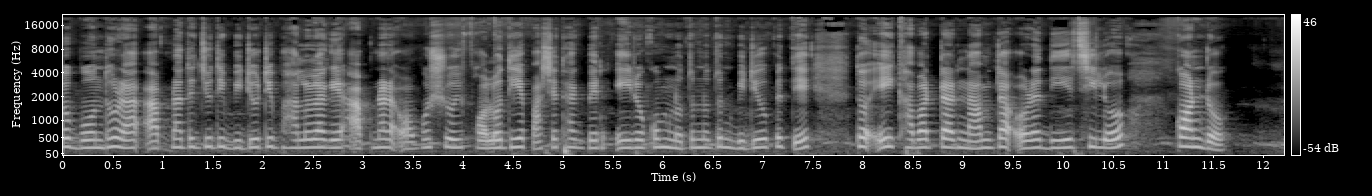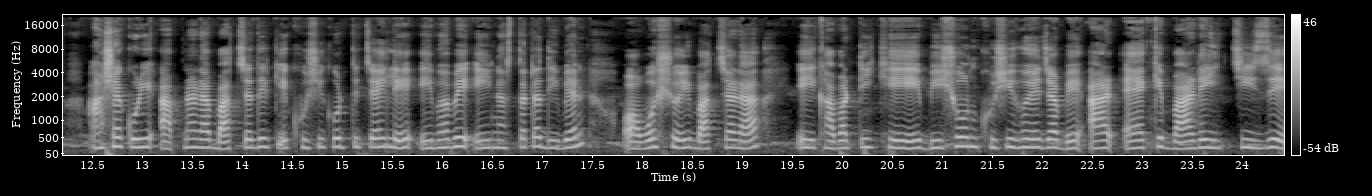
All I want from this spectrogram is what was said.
তো বন্ধুরা, আপনাদের যদি ভিডিওটি ভালো লাগে, আপনারা অবশ্যই ফলো দিয়ে পাশে থাকবেন এই রকম নতুন নতুন ভিডিও পেতে। তো এই খাবারটার নামটা ওরা দিয়েছিল কন্ডক আশা করি আপনারা বাচ্চাদেরকে খুশি করতে চাইলে এইভাবে এই নাস্তাটা দিবেন। অবশ্যই বাচ্চারা এই খাবারটি খেয়ে ভীষণ খুশি হয়ে যাবে আর একেবারেই চিজে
